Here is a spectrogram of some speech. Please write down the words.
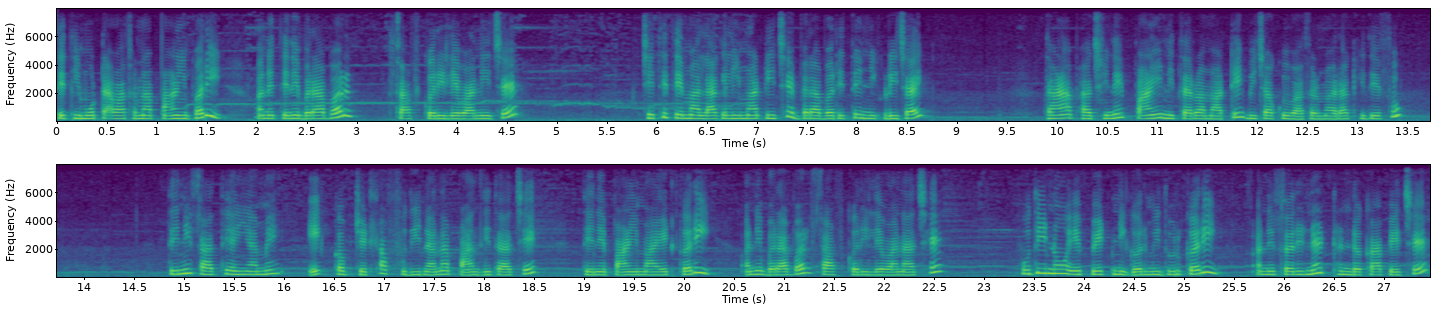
તેથી મોટા વાસણમાં પાણી ભરી અને તેને બરાબર સાફ કરી લેવાની છે. જેથી તેમાં લાગેલી માટી છે, બરાબર રીતે નીકળી જાય. ધાણા ભાજીને પાણી નિતારવા માટે બીજા કોઈ વાસણમાં રાખી દેશું. તેની સાથે અહીંયા મેં એક કપ જેટલા ફુદીનાના પાન લીધા છે. તેને પાણીમાં એડ કરી અને બરાબર સાફ કરી લેવાના છે. ફુદીનો એ પેટની ગરમી દૂર કરી અને શરીરને ઠંડક આપે છે.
